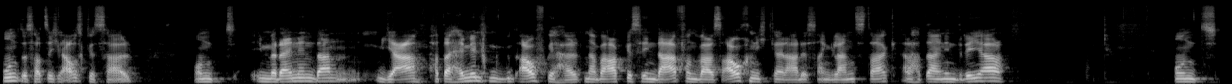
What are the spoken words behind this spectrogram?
und es hat sich ausgezahlt. Und im Rennen dann, ja, hat er Hamilton gut aufgehalten, aber abgesehen davon war es auch nicht gerade sein Glanztag. Er hatte einen Dreher und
